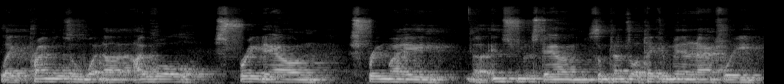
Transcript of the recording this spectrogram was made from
like primals and whatnot, I will spray down, spray my uh, instruments down. Sometimes I'll take them in and actually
